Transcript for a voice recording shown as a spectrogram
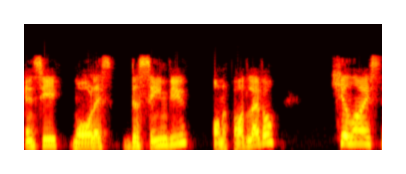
and see more or less the same view on a pod level. Here lies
